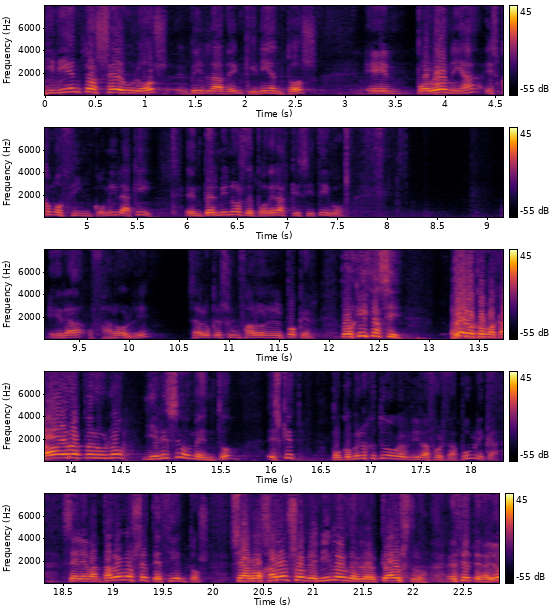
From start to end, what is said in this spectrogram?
500 euros, el Bin Laden, 500, en Polonia es como 5.000 aquí, en términos de poder adquisitivo. Era farol, ¿eh? ¿Sabe lo que es un farol en el póker? Porque hice así, pero como acababa de romper uno, y en ese momento, es que poco menos que tuvo que venir la fuerza pública. Se levantaron los 700, se arrojaron sobre mí los del claustro, etcétera. Yo,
